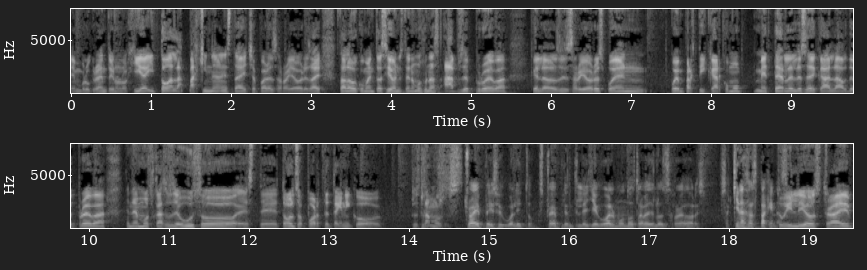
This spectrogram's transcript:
involucrada en tecnología y toda la página está hecha para desarrolladores. Hay, está la documentación, tenemos unas apps de prueba que los desarrolladores pueden pueden practicar cómo meterle el SDK a la app de prueba. Tenemos casos de uso, este, todo el soporte técnico. Pues estamos Stripe hizo igualito. Stripe le, le llegó al mundo a través de los desarrolladores. O sea, ¿quién hace las páginas? Twilio, Stripe,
